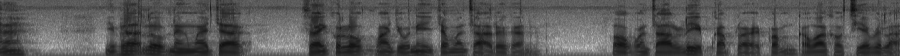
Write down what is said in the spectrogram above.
นะมีพระรูปหนึ่งมาจากสายกุลกมาอยู่นี่จำพรรษาด้วยกันออกพรรษารีบกลับเลยผมก็ว่าเขาเสียเวลา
